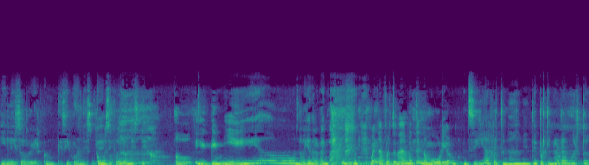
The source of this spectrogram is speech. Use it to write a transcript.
y le hizo ver como que si fuera un espejo. Como si fuera un espejo. ¡Ay, qué miedo! No vayan al baño. Bueno, afortunadamente no murió. sí, afortunadamente. ¿Por qué no habrá muerto?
